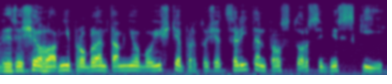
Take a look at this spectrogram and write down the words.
vyřešil hlavní problém tamního bojiště, protože celý ten prostor sibirský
